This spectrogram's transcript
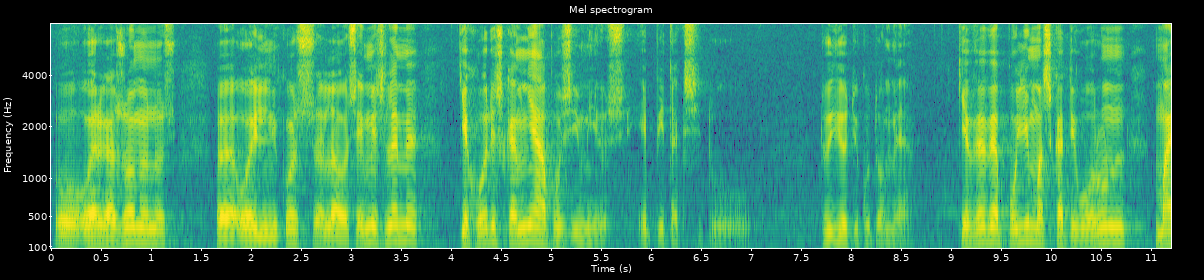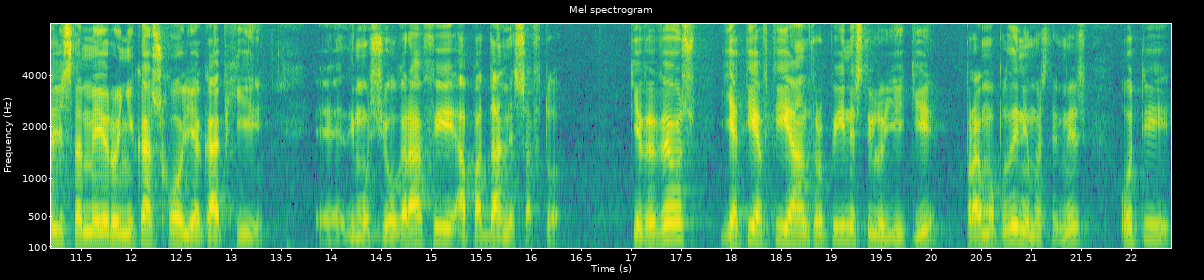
ο, ο εργαζόμενος, ε, ο ελληνικός λαός. Εμείς λέμε και χωρίς καμιά αποζημίωση επίταξη του, του ιδιωτικού τομέα. Και βέβαια πολλοί μας κατηγορούν, μάλιστα με ηρωνικά σχόλια κάποιοι ε, δημοσιογράφοι απαντάνε σε αυτό. Και βεβαίως γιατί αυτοί οι άνθρωποι είναι στη λογική, πράγμα που δεν είμαστε εμείς, ότι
